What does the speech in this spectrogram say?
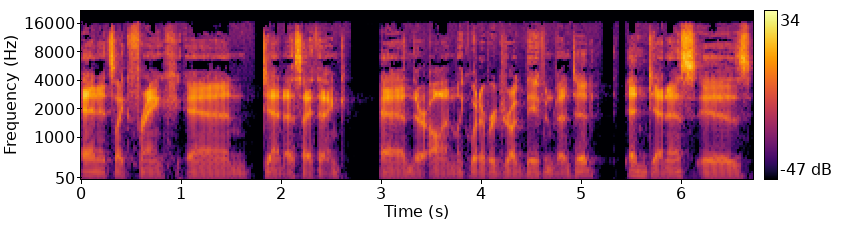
and it's like frank and dennis i think and they're on like whatever drug they've invented and dennis is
